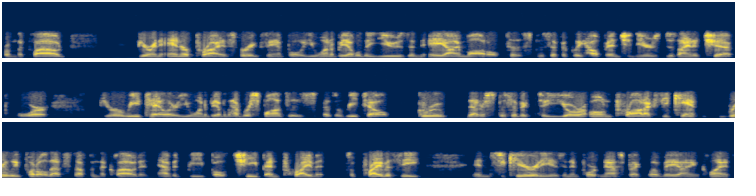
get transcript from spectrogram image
from the cloud. If you're an enterprise, for example, you want to be able to use an AI model to specifically help engineers design a chip. Or if you're a retailer, you want to be able to have responses as a retail group that are specific to your own products. You can't really put all that stuff in the cloud and have it be both cheap and private. So privacy and security is an important aspect of AI and clients.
